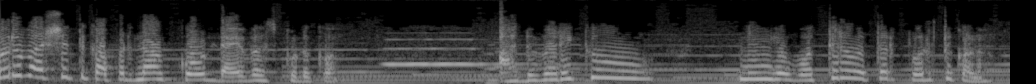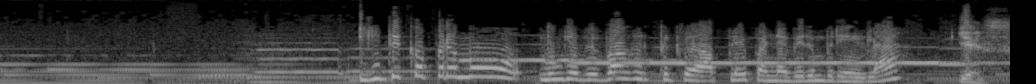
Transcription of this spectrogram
ஒரு வருஷத்துக்கு அப்புறம் தான் கோர்ட் டைவர்ஸ் கொடுக்கும். அது வரைக்கும் நீங்க ஒருத்தர் ஒருத்தர் பொறுத்துக்கணும். இதுக்கப்புறமும் நீங்க விவாகரத்துக்கு அப்ளை பண்ண விரும்புறீங்களா? எஸ்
